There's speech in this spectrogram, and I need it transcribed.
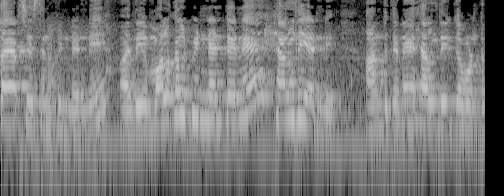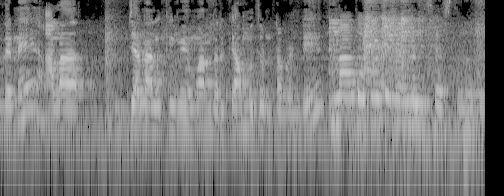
తయారు చేసిన పిండి అండి అది మొలకల పిండి అంటేనే హెల్దీ అండి. అందుకనే హెల్దీగా ఉంటుందని అలా జనాలకి మేము అందరికి అమ్ముతుంటామండి. నాతో పాటు ఇరవై చేస్తున్నాం చేస్తున్నారు.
